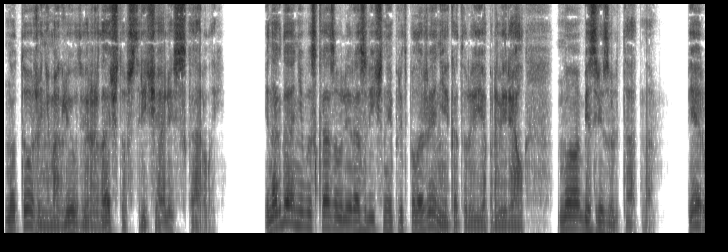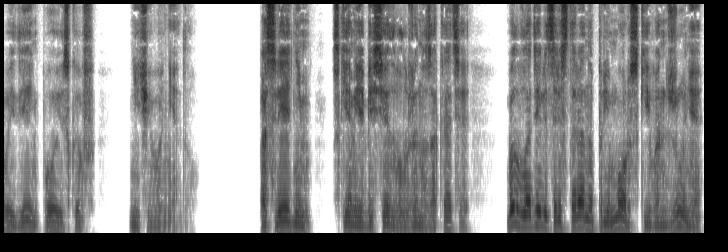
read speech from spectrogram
но тоже не могли утверждать, что встречались с Карлой. Иногда они высказывали различные предположения, которые я проверял, но безрезультатно. Первый день поисков ничего не дал. Последним, с кем я беседовал уже на закате, был владелец ресторана «Приморский» в Анджуне,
